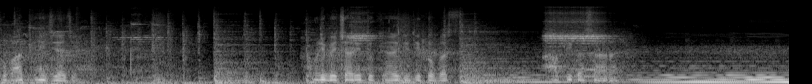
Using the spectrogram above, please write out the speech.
वो बात नहीं जिया जी हमारी बेचारी दुखियारी दीदी को बस आप ही का सहारा है।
